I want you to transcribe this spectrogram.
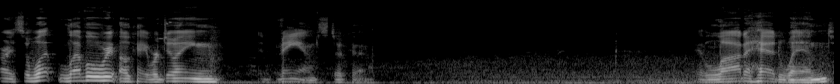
all right, so what level? We, okay, we're doing advanced. Okay. A lot of headwind.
